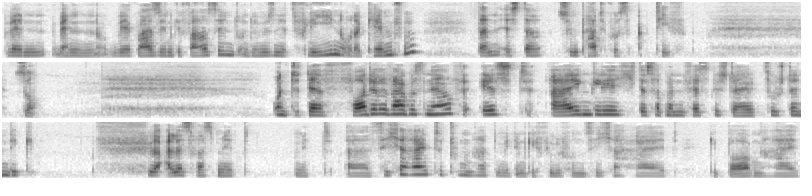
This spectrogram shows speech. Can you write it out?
wenn, wenn wir quasi in Gefahr sind und wir müssen jetzt fliehen oder kämpfen, dann ist der Sympathikus aktiv. So, und der vordere Vagusnerv ist eigentlich, das hat man festgestellt, zuständig für alles, was mit, mit äh, Sicherheit zu tun hat, mit dem Gefühl von Sicherheit, Geborgenheit,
